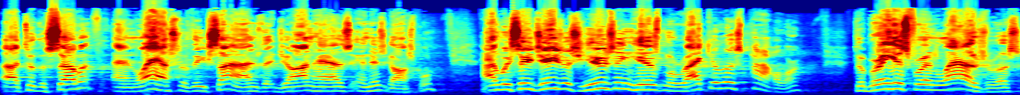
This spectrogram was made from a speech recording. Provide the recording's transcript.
uh, to the seventh and last of these signs that John has in his gospel. And we see Jesus using his miraculous power to bring his friend Lazarus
